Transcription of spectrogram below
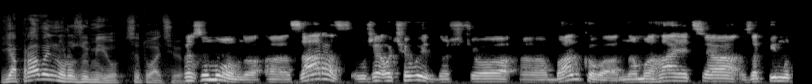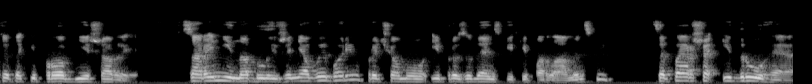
Я правильно розумію ситуацію? Безумовно, зараз вже очевидно, що банкова намагається закинути такі пробні шари в царині наближення виборів, причому і президентських, і парламентських. Це перше і друге,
